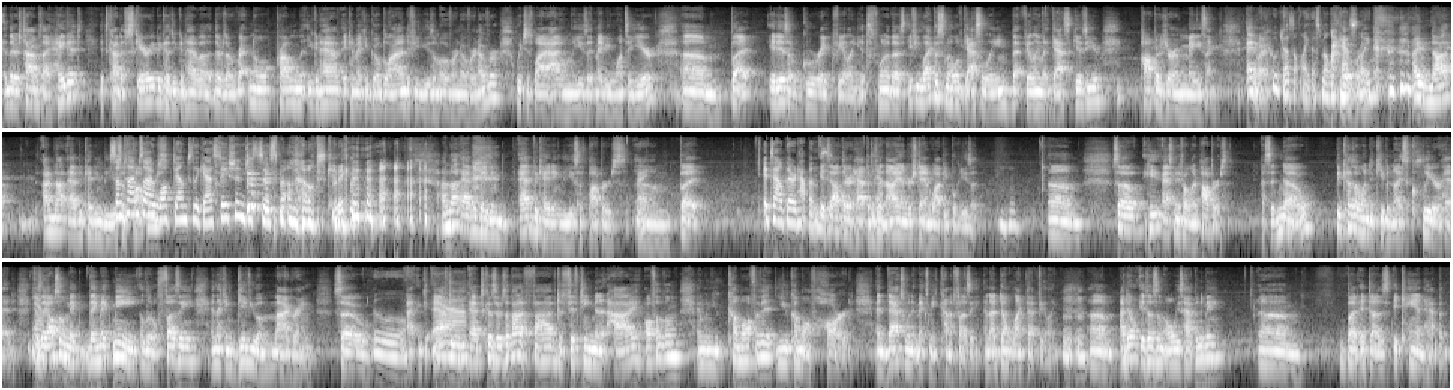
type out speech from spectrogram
and there's times I hate it. It's kind of scary because you can have a there's a retinal problem that you can have. It can make you go blind if you use them over and over and over, which is why I only use it maybe once a year. Um, but it is a great feeling. It's one of those if you like the smell of gasoline, that feeling that gas gives you, poppers are amazing. Anyway, Who doesn't like the smell of gasoline? I am not. I'm not advocating the use. Sometimes I walk down to the gas station just to smell. No, I'm just kidding. I'm not advocating advocating the use of poppers, Right. um, but it's out there. It happens. it's out there, it happens, Yeah. and I understand why people use it. Um, so he asked me if I wanted poppers. I said no, because I wanted to keep a nice clear head. Because Yeah. they also make they make me a little fuzzy, and they can give you a migraine. So Ooh, I- after yeah. because there's about a five to fifteen minute high off of them, and when you come off of it, you come off hard, and that's when it makes me kind of fuzzy, and I don't like that feeling. Um, I don't. It doesn't always happen to me, um, but it does. It can happen.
